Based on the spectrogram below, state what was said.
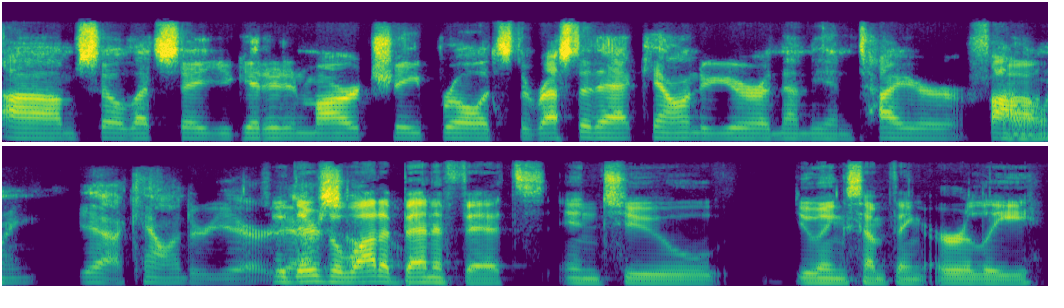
Um, so let's say you get it in March, April, it's the rest of that calendar year and then the entire following, oh. yeah, calendar year. So yeah, there's so. a lot of benefits into doing something early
